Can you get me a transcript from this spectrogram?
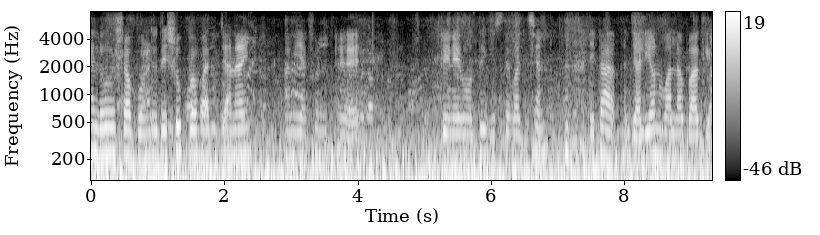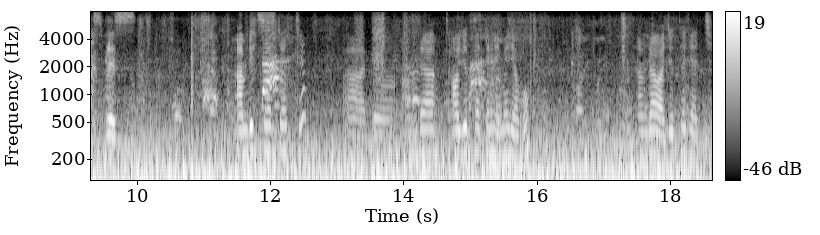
হ্যালো, সব বন্ধুদের সুপ্রভাত জানাই। আমি এখন ট্রেনের মধ্যেই বুঝতে পারছেন। এটা জালিয়ানওয়ালা বাগ এক্সপ্রেস অমৃতসর যাচ্ছে তো আমরা অযোধ্যাতে নেমে যাব। আমরা অযোধ্যা যাচ্ছি।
